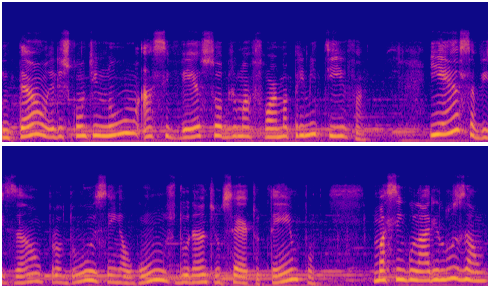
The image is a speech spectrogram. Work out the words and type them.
Então, eles continuam a se ver sobre uma forma primitiva. E essa visão produz em alguns, durante um certo tempo, uma singular ilusão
